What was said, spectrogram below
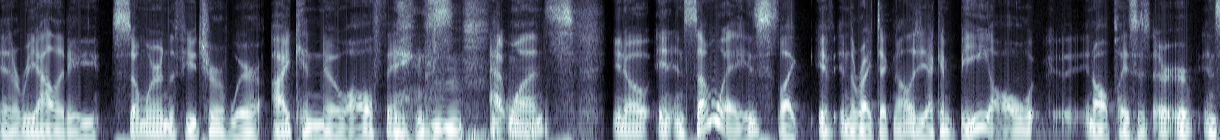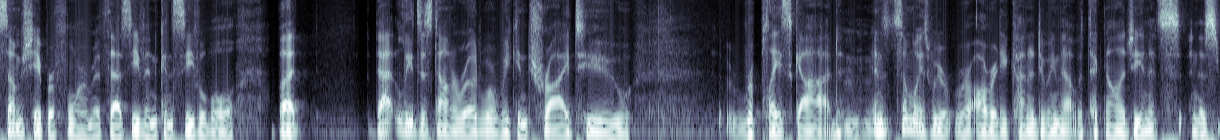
in a reality somewhere in the future where I can know all things mm. at once. You know, in, in some ways, like if in the right technology, I can be all in all places or, or in some shape or form, if that's even conceivable. But that leads us down a road where we can try to replace God. Mm-hmm. In some ways, we're, we're already kind of doing that with technology and it's, in its,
